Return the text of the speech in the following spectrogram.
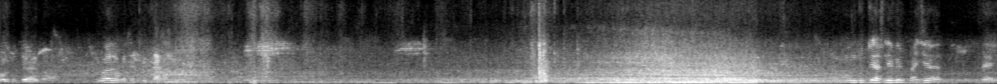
মন্টুর দেওয়া হয় পুরো লোকের ঠিক নেবে মন্ত্রী আসলে পয়সা দেয়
